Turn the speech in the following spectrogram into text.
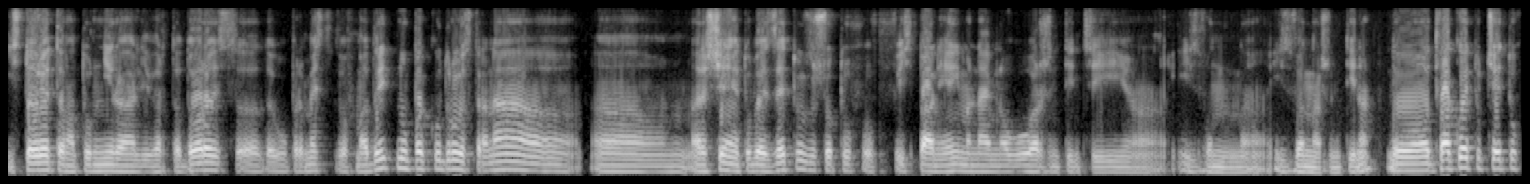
историята на турнира Ливертадорес а, да го преместят в Мадрид, но пък от друга страна а, решението бе взето, защото в, в Испания има най-много аржентинци а, извън, а, извън Аржентина. Но това, което четох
